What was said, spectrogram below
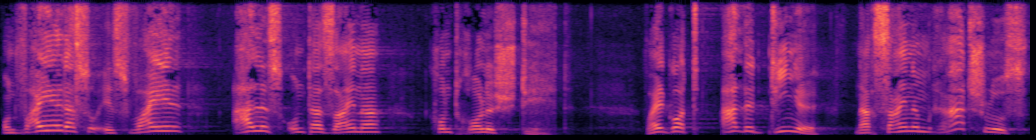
Und weil das so ist, weil alles unter seiner Kontrolle steht, weil Gott alle Dinge nach seinem Ratschluss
